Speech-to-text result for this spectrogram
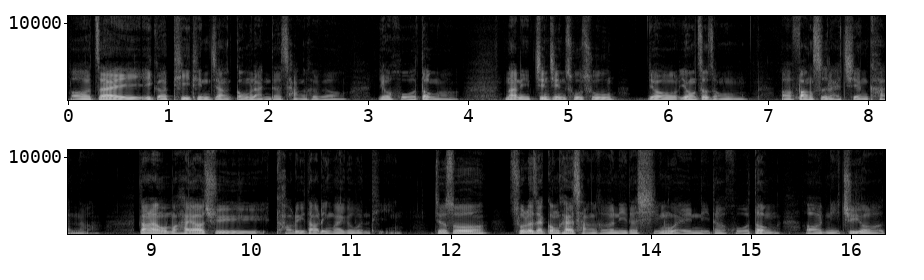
哦，在一个梯厅这样公然的场合哦，有活动哦，那你进进出出又用这种呃方式来监看呢？当然，我们还要去考虑到另外一个问题，就是说，除了在公开场合你的行为、你的活动哦，你具有。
